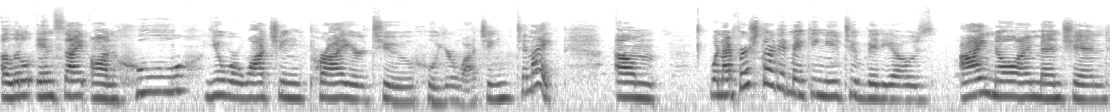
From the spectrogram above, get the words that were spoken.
a little insight on who you were watching prior to who you're watching tonight. Um, when I first started making YouTube videos, I know I mentioned,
